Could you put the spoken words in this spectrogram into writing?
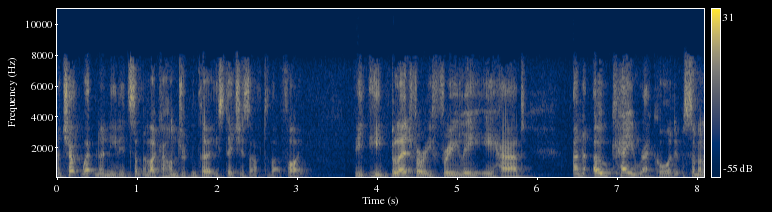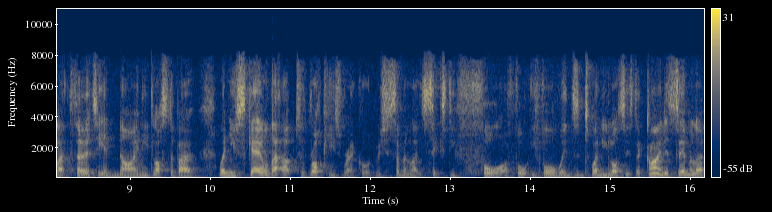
And Chuck Wepner needed something like 130 stitches after that fight. He, he bled very freely. He had an okay record. It was something like 30 and 9. He'd lost about, when you scale that up to Rocky's record, which is something like 64, 44 wins and 20 losses, they're kind of similar.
